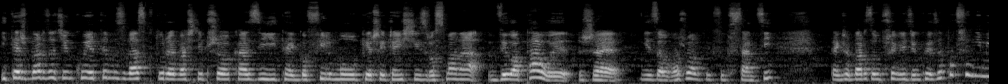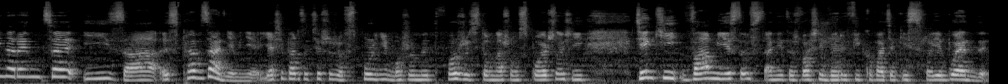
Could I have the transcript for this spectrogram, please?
i też bardzo dziękuję tym z Was, które właśnie przy okazji tego filmu pierwszej części z Rossmana wyłapały, że nie zauważyłam tych substancji. Także bardzo uprzejmie dziękuję za patrzenie mi na ręce i za sprawdzanie mnie. Ja się bardzo cieszę, że wspólnie możemy tworzyć tą naszą społeczność i dzięki Wam jestem w stanie też właśnie weryfikować jakieś swoje błędy.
